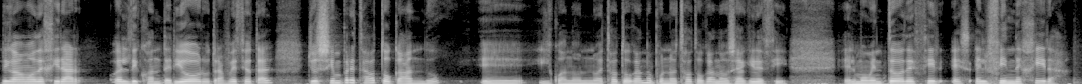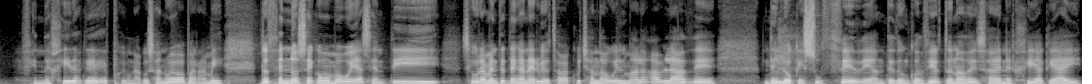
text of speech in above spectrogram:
digamos, de girar el disco anterior, otras veces o tal, yo siempre he estado tocando eh, y cuando no estado tocando, pues no estado tocando. O sea, quiere decir, el momento de decir es el fin de gira. ¿El fin de gira qué es? Pues una cosa nueva para mí. Entonces no sé cómo me voy a sentir. Seguramente tenga nervios. Estaba escuchando a Wilma hablar de, de lo que sucede antes de un concierto, ¿no? De esa energía que hay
